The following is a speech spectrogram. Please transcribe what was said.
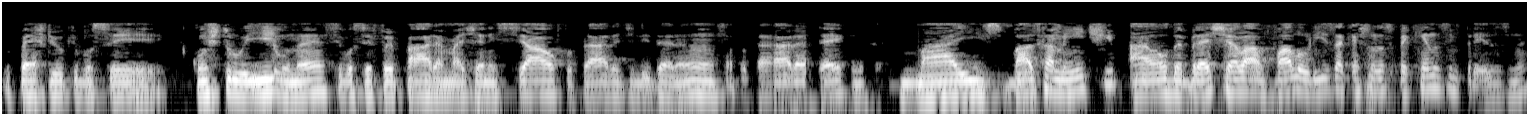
do, perfil que você construiu, né? Se você foi para a área mais gerencial, foi para a área de liderança, foi para a área técnica. Mas, basicamente, a Aldebrecht, ela valoriza a questão das pequenas empresas, né?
